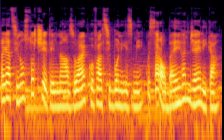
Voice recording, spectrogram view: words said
Ragazzi, non storcete il naso, eh, con falsi buonismi. Questa roba è evangelica.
